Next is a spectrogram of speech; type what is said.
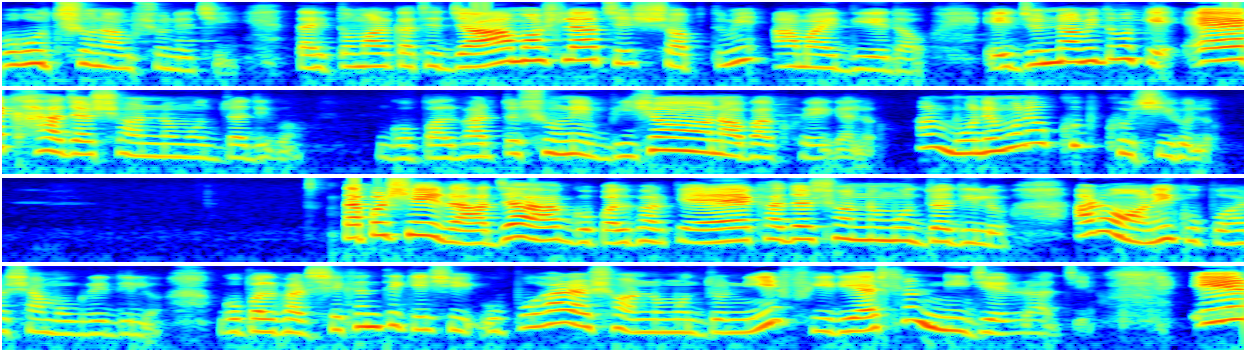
বহুত সুনাম শুনেছি। তাই তোমার কাছে যা মশলা আছে সব তুমি আমায় দিয়ে দাও। এই জন্য আমি তোমাকে এক হাজার স্বর্ণ মুদ্রা দিব। গোপাল ভাঁড় তো শুনে ভীষণ অবাক হয়ে গেল আর মনে মনেও খুব খুশি হলো। তারপর সেই রাজা গোপাল ভাঁড়কে এক হাজার স্বর্ণ মুদ্রা দিল, আরও অনেক উপহার সামগ্রী দিল। গোপাল ভাঁড় সেখান থেকে সেই উপহার আর স্বর্ণমুদ্রা নিয়ে ফিরে আসলো নিজের রাজ্যে। এর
